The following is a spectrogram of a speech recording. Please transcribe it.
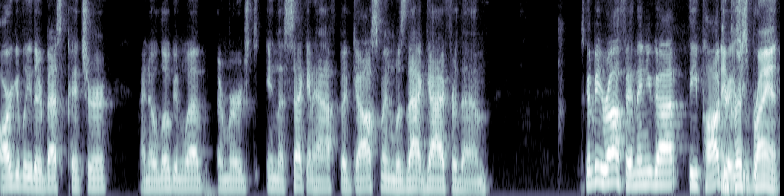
arguably their best pitcher. I know Logan Webb emerged in the second half, but Gausman was that guy for them it's gonna be rough. And then you got the Padres, and Kris Bryant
